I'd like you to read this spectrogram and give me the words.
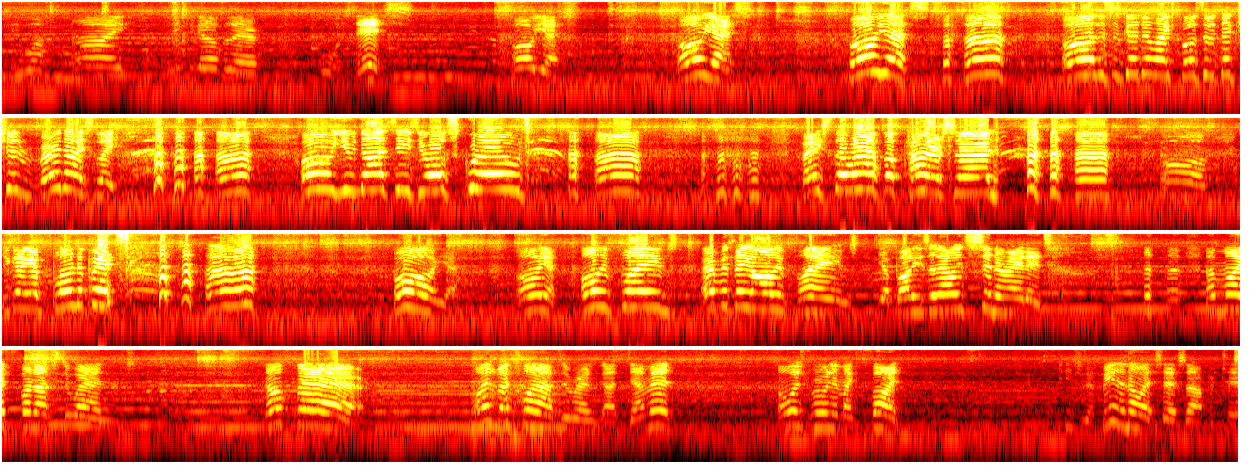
Okay, what? I... I need to get over there. What's this? Oh, yes. Oh, yes. Oh, yes. oh, this is going to do my explosive addiction very nicely. oh, you Nazis, you're all screwed. Face the wrath of Patterson! oh, you're gonna get blown to bits! oh yeah. Oh yeah. All in flames! Everything all in flames! Your bodies are now incinerated! and my fun has to end. No fair! Why does my fun have to end, God damn it! Always ruining my fun. Jesus, being an OSS operative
